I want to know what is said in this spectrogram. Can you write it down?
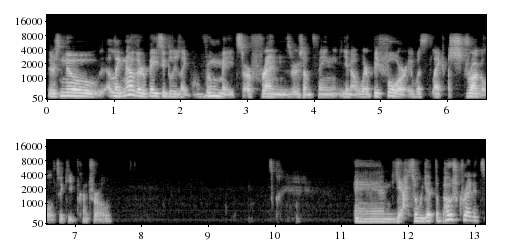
there's no like now they're basically like roommates or friends or something you know where before it was like a struggle to keep control. And yeah so we get the post credits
